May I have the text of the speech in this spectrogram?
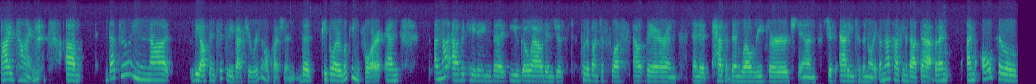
five times. Um, that's really not the authenticity back to your original question that people are looking for. And I'm not advocating that you go out and just put a bunch of fluff out there and and it hasn't been well researched and just adding to the noise. I'm not talking about that, but I'm I'm also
